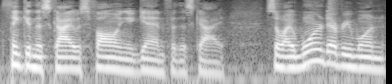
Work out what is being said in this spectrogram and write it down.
thinking this guy was falling again for this guy. So I warned everyone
